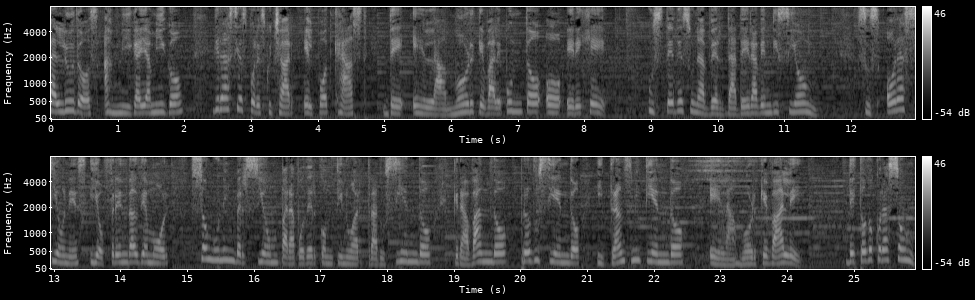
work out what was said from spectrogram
Saludos, amiga y amigo. Gracias por escuchar el podcast de elamorquevale.org. Usted es una verdadera bendición. Sus oraciones y ofrendas de amor son una inversión para poder continuar traduciendo, grabando, produciendo y transmitiendo el amor que vale. De todo corazón,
